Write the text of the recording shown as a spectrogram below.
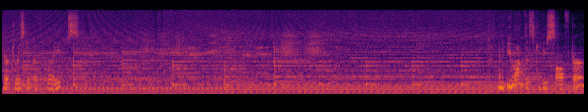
characteristic of grapes. And if you want this to be softer,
